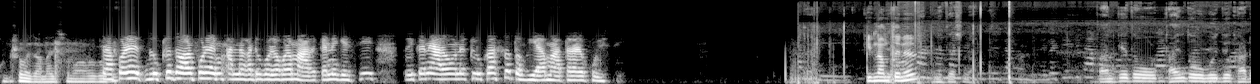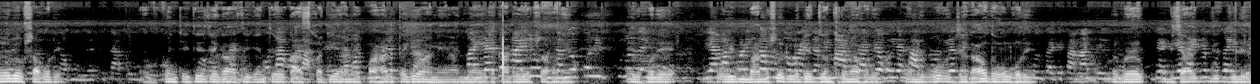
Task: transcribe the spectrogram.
কোন সময় জানাইছো মা তারপরে লোকটা দেওয়ার পরে আমি কান্নাকাটি করে করে মার কানে গেছি তো এখানে আরও অনেক লোক আসতো তো গিয়া মা তারা কইছি। কি নাম তেনের? নিতেশ না। তানকে তো তাই তো অবৈধ খাটের ব্যবসা করে। পঞ্চায়েতের জায়গা আছে কিন্তু গাছ কাটিয়ে আনে, পাহাড় থেকেও আনে আনে এটা কাঠের ব্যবসা করে এরপরে ওই মানুষের লোকের যন্ত্রণা করে অনেক জায়গাও দখল করে। তারপরে বিচার দিলে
